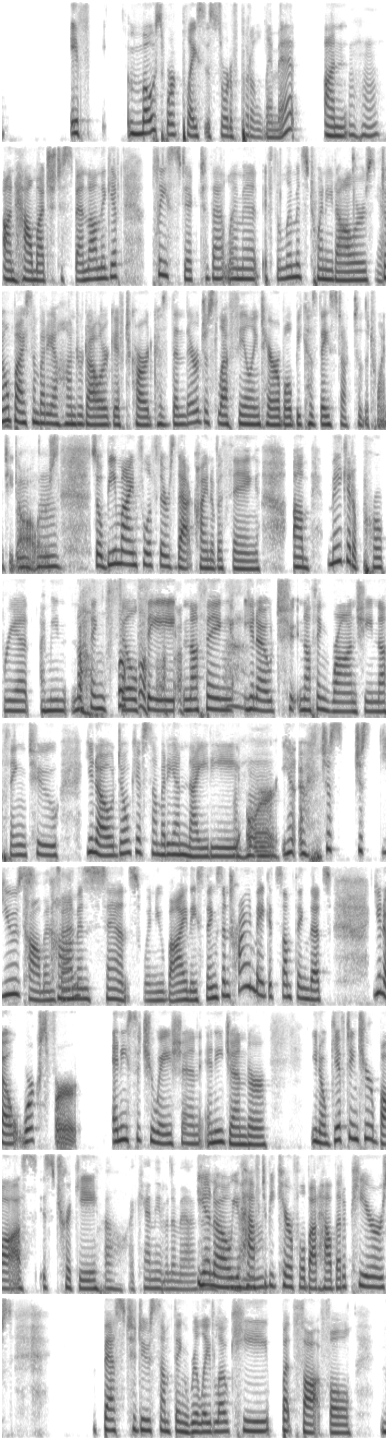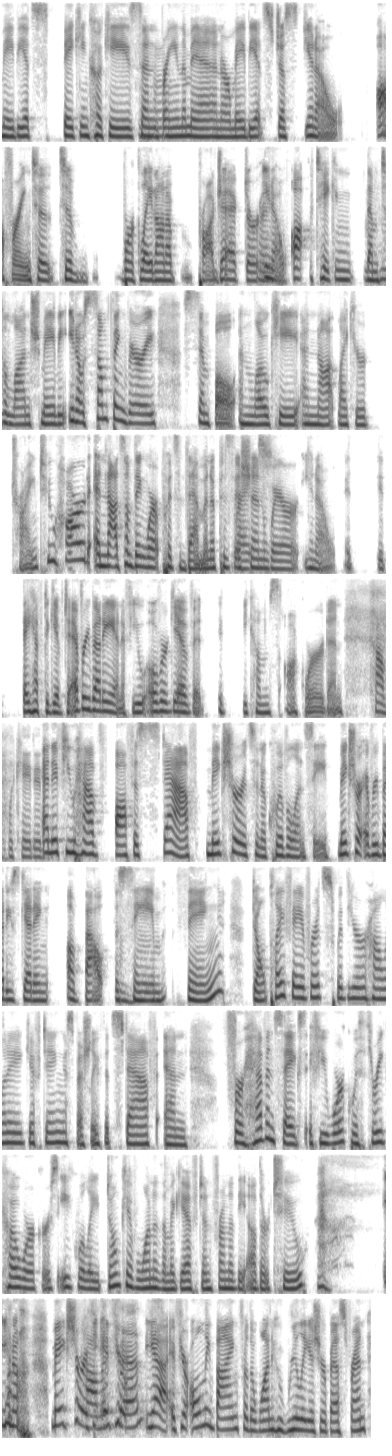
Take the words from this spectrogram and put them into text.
if most workplaces sort of put a limit on hmm on how much to spend on the gift, please stick to that limit. If the limit's twenty dollars, Yeah. don't buy somebody a hundred dollar gift card because then they're just left feeling terrible because they stuck to the twenty dollars. So be mindful if there's that kind of a thing. Um, make it appropriate. I mean, nothing filthy, nothing, you know, to nothing raunchy, nothing to, you know, don't give somebody a nighty or you know, just just use Common common sense. sense when you buy these things and try and make it something that's, you know, works for any situation, any gender. you know, gifting to your boss is tricky. Oh, I can't even imagine. You know, you have Mhm. to be careful about how that appears. Best to do something really low key but thoughtful. Maybe it's baking cookies and Mhm. bringing them in, or maybe it's just you know offering to to work late on a project, or you know uh, taking them to Mhm. lunch. Maybe you know something very simple and low key, and not like you're trying too hard, and not something where it puts them in a position Right. where you know it it they have to give to everybody, and if you overgive, it it becomes awkward and complicated. and if you have office staff, make sure it's an equivalency. Make sure everybody's getting about the Mhm. same thing. Don't play favorites with your holiday gifting, especially if it's staff. And for heaven's sakes, if you work with three coworkers equally, don't give one of them a gift in front of the other two. you know, make sure if, if you're sense. yeah, if you're only buying for the one who really is your best friend,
